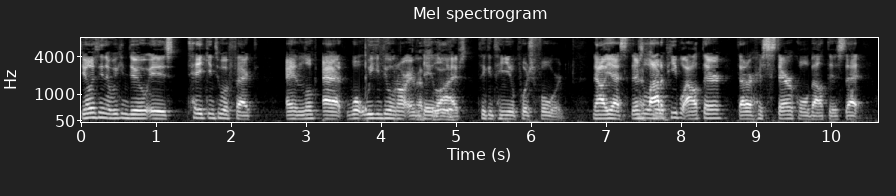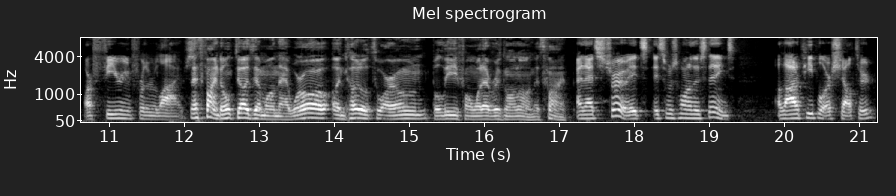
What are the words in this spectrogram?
The only thing that we can do is take into effect and look at what we can do in our everyday Absolutely. lives to continue to push forward. Now, yes, there's a lot of people out there that are hysterical about this, that are fearing for their lives. That's fine. Don't judge them on that. We're all entitled to our own belief on whatever is going on. That's fine. and that's true. It's it's just one of those things. A lot of people are sheltered.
